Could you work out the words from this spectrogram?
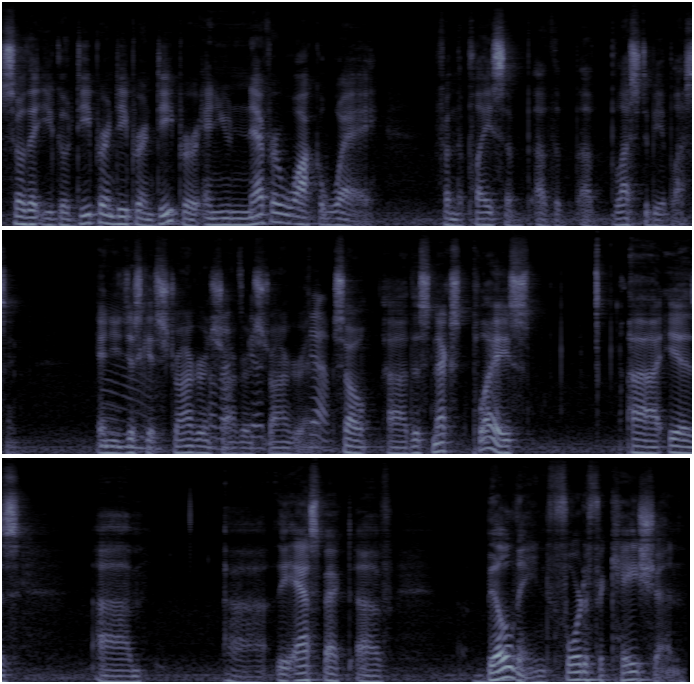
so that you go deeper and deeper and deeper and you never walk away from the place of, of the of blessed to be a blessing. And you just get stronger and Oh, stronger and stronger in Yeah. it. So uh, this next place uh, is um, uh, the aspect of building fortification.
